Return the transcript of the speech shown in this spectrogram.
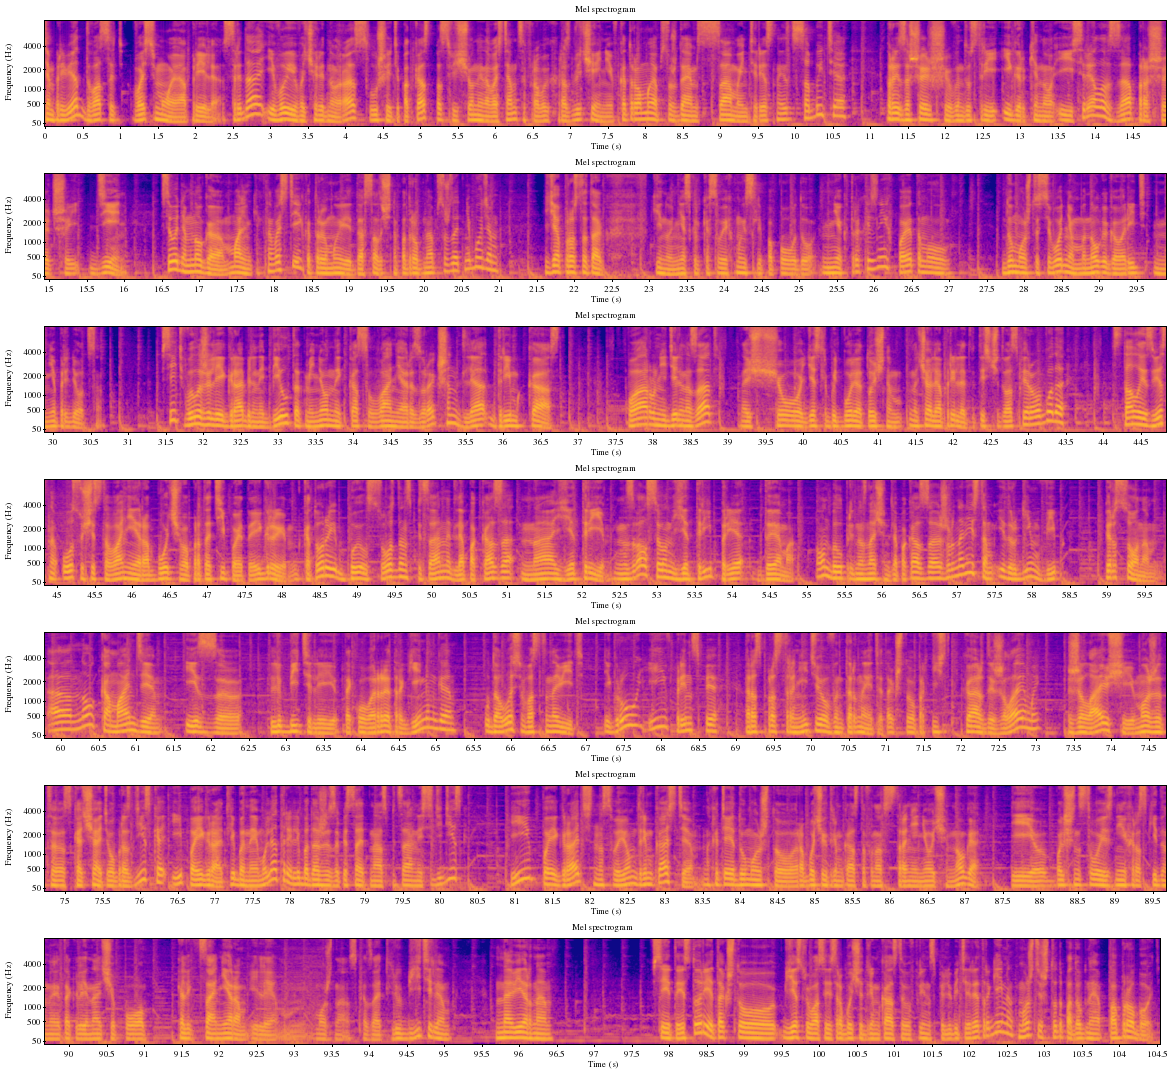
Всем привет, 28 апреля, среда, и вы в очередной раз слушаете подкаст, посвященный новостям цифровых развлечений, в котором мы обсуждаем самые интересные события, произошедшие в индустрии игр, кино и сериалов за прошедший день. Сегодня много маленьких новостей, которые мы достаточно подробно обсуждать не будем. Я просто так вкину несколько своих мыслей по поводу некоторых из них, поэтому думаю, что сегодня много говорить не придется. В сеть выложили играбельный билд, отмененный Castlevania Resurrection для Dreamcast. Пару недель назад, а еще, если быть более точным, в начале апреля 2021 года, стало известно о существовании рабочего прототипа этой игры, который был создан специально для показа на E3. Назывался он E3 Pre-Demo. Он был предназначен для показа журналистам и другим VIP-персонам, а, но команде из э, любителей такого ретро-гейминга удалось восстановить игру и, в принципе, распространить ее в интернете. Так что практически каждый желаемый желающий может э, скачать образ диска и поиграть либо на эмуляторе, либо даже записать на специальный CD-диск и поиграть на своем дримкасте. Хотя я думаю, что рабочих дримкастов у нас в стране не очень много, и большинство из них раскиданы так или иначе по коллекционерам или, можно сказать, любителям, наверное всей этой истории, так что если у вас есть рабочий Dreamcast и вы в принципе любите ретро-гейминг, можете что-то подобное попробовать.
